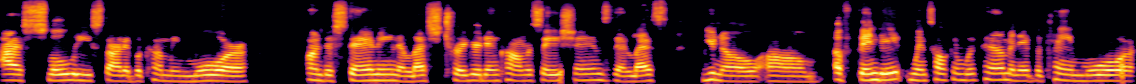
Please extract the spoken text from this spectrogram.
I slowly started becoming more understanding and less triggered in conversations and less, you know, um, offended when talking with him. And it became more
